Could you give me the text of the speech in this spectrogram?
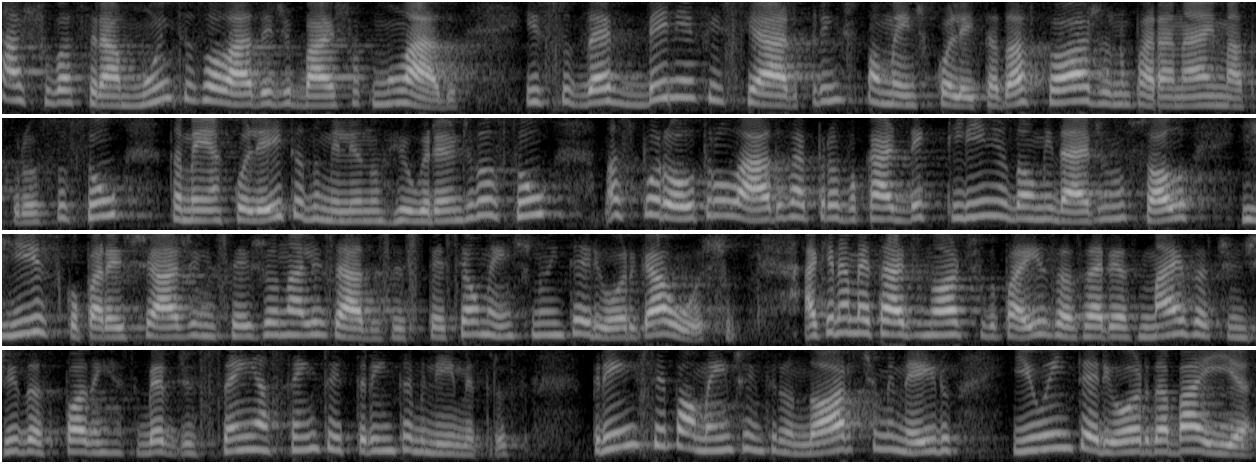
A chuva será muito isolada e de baixo acumulado. Isso deve beneficiar principalmente a colheita da soja no Paraná e Mato Grosso Sul, também a colheita do milho no Rio Grande do Sul, mas por outro lado vai provocar declínio da umidade no solo e risco para estiagens regionalizadas, especialmente no interior gaúcho. Aqui na metade norte do país, as áreas mais atingidas podem receber de 100 a 130 milímetros, principalmente entre o norte mineiro e o interior da Bahia.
